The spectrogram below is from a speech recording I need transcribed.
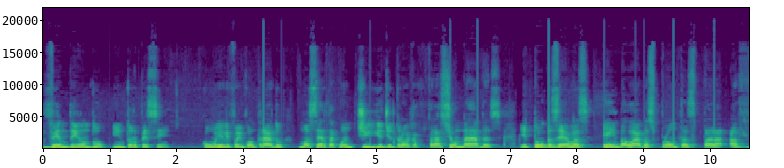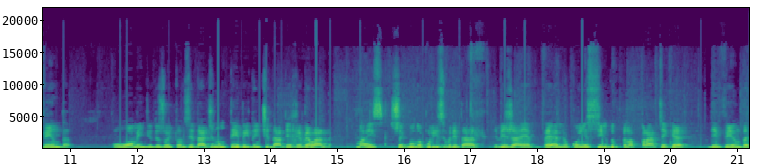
vendendo entorpecente. Com ele foi encontrado uma certa quantia de drogas fracionadas e todas elas embaladas prontas para a venda. O homem de 18 anos de idade não teve identidade revelada, mas, segundo a Polícia Militar, ele já é velho conhecido pela prática de venda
